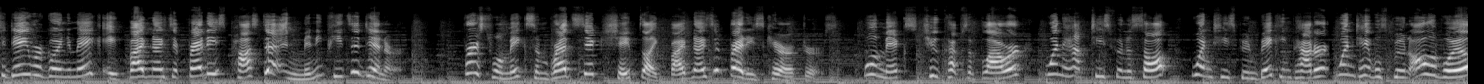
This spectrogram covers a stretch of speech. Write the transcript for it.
Today we're going to make a Five Nights at Freddy's pasta and mini pizza dinner. First we'll make some breadsticks shaped like Five Nights at Freddy's characters. We'll mix 2 cups of flour, 1 half teaspoon of salt, 1 teaspoon baking powder, 1 tablespoon olive oil,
